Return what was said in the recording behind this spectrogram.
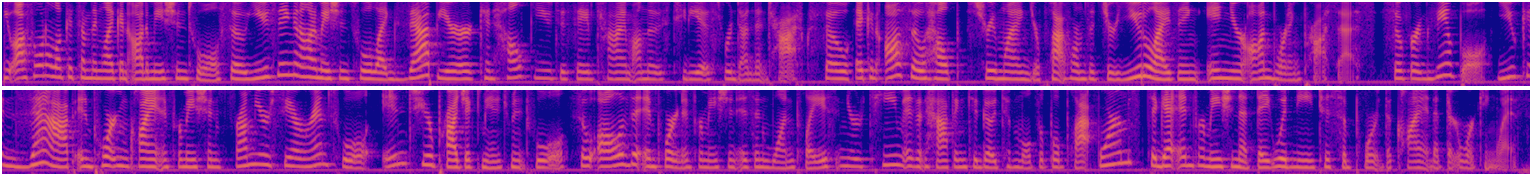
You also want to look at something like an automation tool. So using an automation tool like Zapier can help you to save time on those tedious, redundant tasks. So it can also help streamline your platforms that you're utilizing in your onboarding process. So, for example, you can zap important client information from your CRM tool into your project management tool. So, all of the important information is in one place and your team isn't having to go to multiple platforms to get information that they would need to support the client that they're working with.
